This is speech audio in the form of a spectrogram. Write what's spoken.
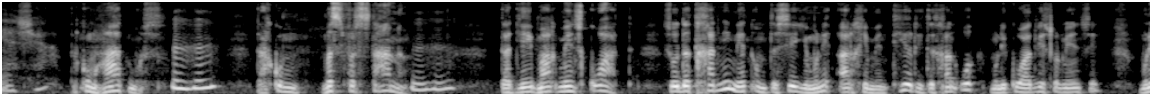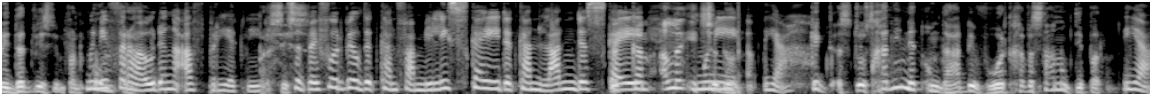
Ja, Sheikh. Daar kom haat mos. Mhm. Mm daar kom misverstaaning. Mhm. Mm dat jy maak mense kwaad. So dit gaan nie net om te sê jy moenie argumenteer nie, dit gaan ook moenie kwaad wees vir mense. Moenie dit wees van Moenie verhoudinge afbreek nie. Presies. So byvoorbeeld dit kan familie skei, dit kan lande skei. Dit kan alle iets doen. ja. Kyk, dit gaan nie net om daardie woord gewestaan om dieper. Ja.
